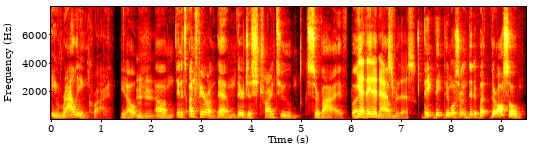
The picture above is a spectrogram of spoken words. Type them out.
a rallying cry you know Mhm. um, and it's unfair on them they're just trying to survive but yeah they didn't ask um, for this they, they they most certainly did it, but they're also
